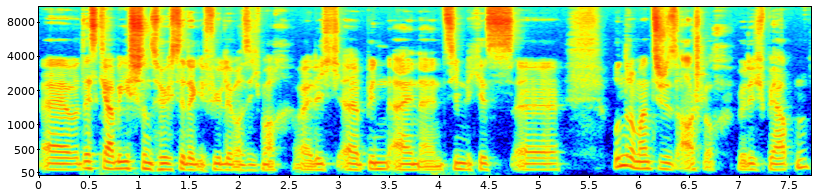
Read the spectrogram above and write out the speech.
Äh, das, glaube ich, ist schon das höchste der Gefühle, was ich mache, weil ich äh, bin ein, ein ziemliches äh, unromantisches Arschloch, würde ich behaupten.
